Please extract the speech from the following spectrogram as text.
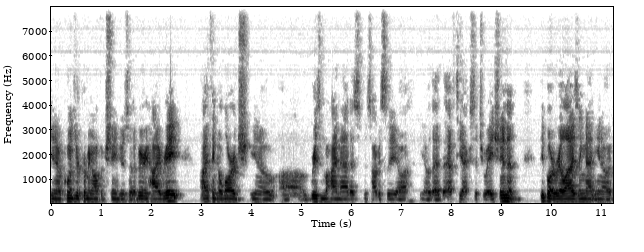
you know, coins are coming off exchanges at a very high rate. I think a large, you know, uh, reason behind that is, is obviously, uh, you know, that the FTX situation and people are realizing that, you know, if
